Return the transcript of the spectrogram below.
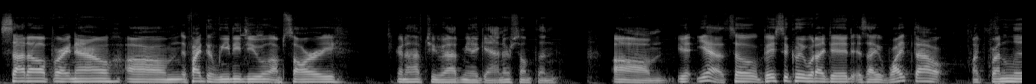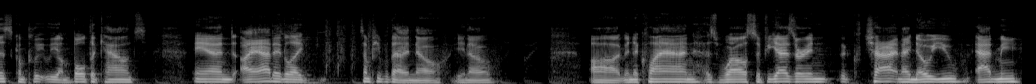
setup right now. Um, if I deleted you, I'm sorry. You're gonna have to add me again or something. Um yeah so basically what i did is i wiped out my friend list completely on both accounts and i added like some people that i know you know um in the clan as well. So if you guys are in the chat and i know you add me.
